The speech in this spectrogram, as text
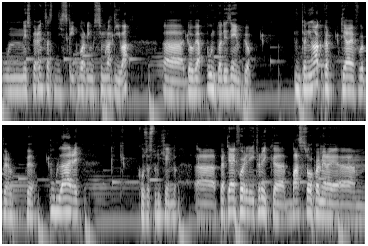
un'esperienza di skateboarding simulativa, dove appunto, ad esempio, Tony Hawk per tirare fuori, per, per pullare, cosa sto dicendo? Uh, per tirare fuori dei trick basta solo premere um,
